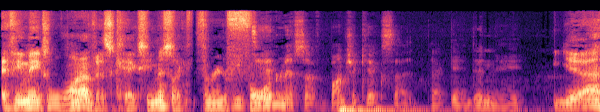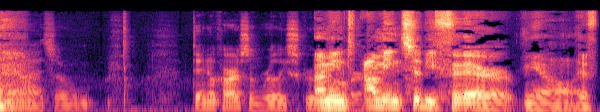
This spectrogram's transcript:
If he makes one of his kicks, he missed like three or He four. did miss a bunch of kicks that, that game, didn't he? yeah. Yeah, so Daniel Carlson really screwed I mean. I mean to be fair, you know, if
